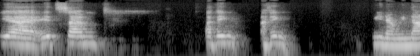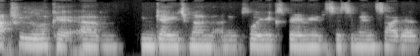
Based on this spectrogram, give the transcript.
yeah it's um i think i think you know we naturally look at um engagement and employee experience sitting inside of,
